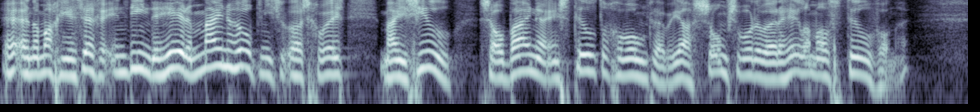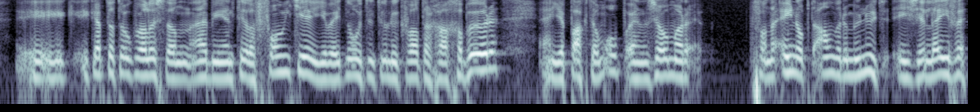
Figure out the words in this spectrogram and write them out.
En dan mag je zeggen, indien de Heer mijn hulp niet was geweest, mijn ziel zou bijna in stilte gewoond hebben. Ja, soms worden we er helemaal stil van. Hè? Ik, ik heb dat ook wel eens, dan heb je een telefoontje, je weet nooit natuurlijk wat er gaat gebeuren. En je pakt hem op en zomaar van de een op de andere minuut is je leven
